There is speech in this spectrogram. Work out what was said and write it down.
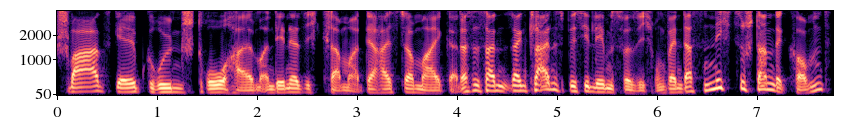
schwarz-gelb-grünen Strohhalm, an den er sich klammert. Der heißt Jamaika. Das ist sein, sein kleines bisschen Lebensversicherung. Wenn das nicht zustande kommt,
